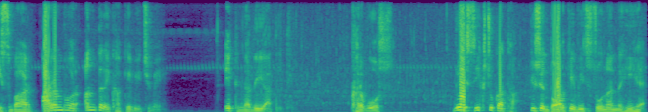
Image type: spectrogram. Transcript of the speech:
इस बार आरंभ और अंतरेखा के बीच में एक नदी आती थी। खरगोश, जो ये सीख चुका था कि उसे दौड़ के बीच सोना नहीं है,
